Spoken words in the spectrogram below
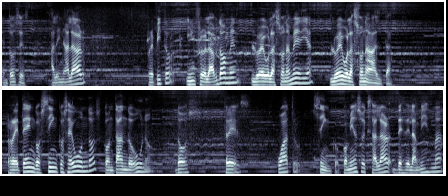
Entonces, al inhalar, Repito, inflo el abdomen, luego la zona media, luego la zona alta. Retengo 5 segundos contando 1, 2, 3, 4, 5. Comienzo a exhalar desde la misma,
